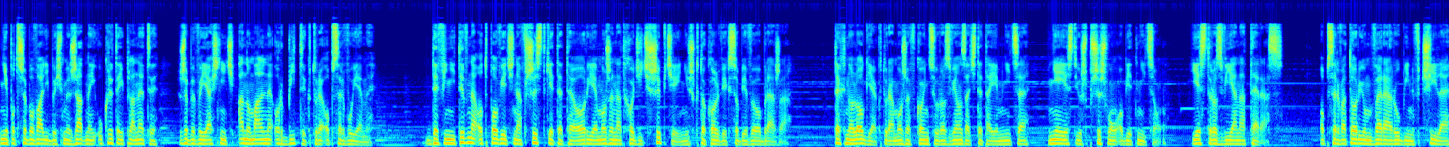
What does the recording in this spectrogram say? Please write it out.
nie potrzebowalibyśmy żadnej ukrytej planety, żeby wyjaśnić anomalne orbity, które obserwujemy. Definitywna odpowiedź na wszystkie te teorie może nadchodzić szybciej niż ktokolwiek sobie wyobraża. Technologia, która może w końcu rozwiązać te tajemnice, nie jest już przyszłą obietnicą. Jest rozwijana teraz. Obserwatorium Vera Rubin w Chile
